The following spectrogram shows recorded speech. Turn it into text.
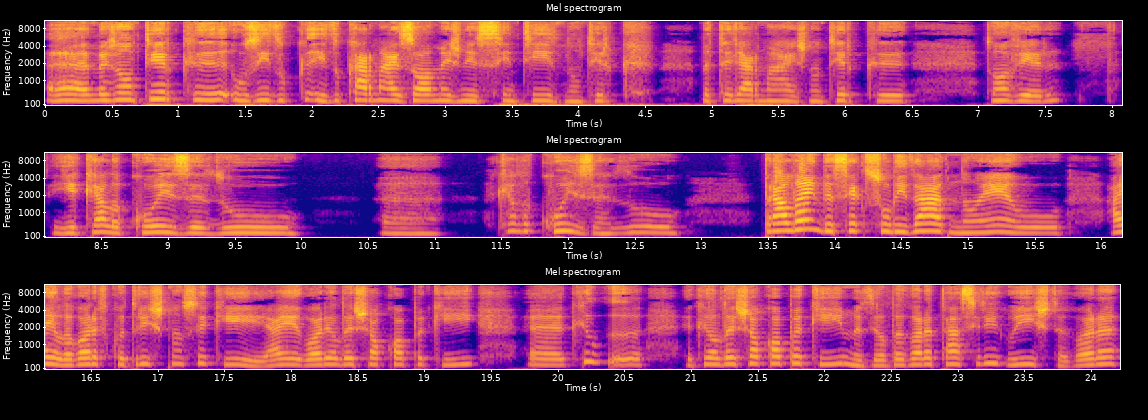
Uh, mas não ter que os edu educar mais homens nesse sentido, não ter que batalhar mais, não ter que. Estão a ver? E aquela coisa do. Uh, aquela coisa do. Para além da sexualidade, não é? O, Ai, ele agora ficou triste, não sei o quê. Ai, agora ele deixa o copo aqui. Uh, aquilo, uh, aquele deixa o copo aqui, mas ele agora está a ser egoísta. Agora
